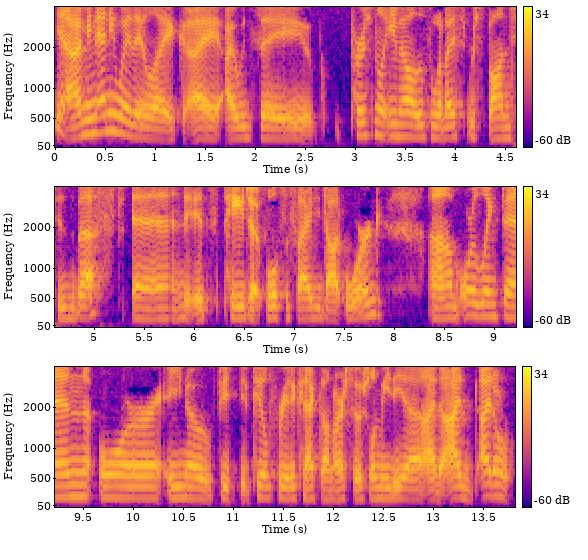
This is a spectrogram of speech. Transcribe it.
Yeah, I mean, any way they like. I, I would say personal email is what I respond to the best, and it's page at fullsociety.org. Um, or LinkedIn, or you know, f- feel free to connect on our social media. I, I, I don't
